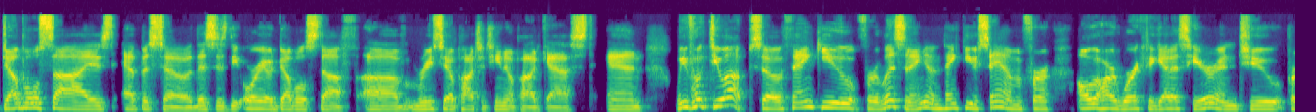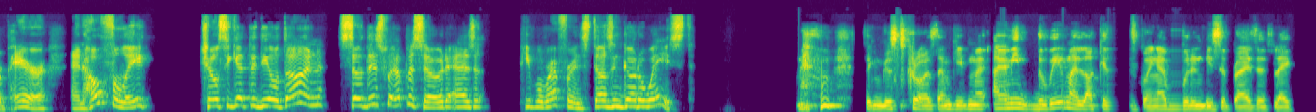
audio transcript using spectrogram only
double sized episode. This is the Oreo double stuff of Mauricio Pochettino podcast. And we've hooked you up. So thank you for listening. And thank you, Sam, for all the hard work to get us here and to prepare. And hopefully, Chelsea get the deal done. So this episode, as people reference, doesn't go to waste. fingers crossed. I'm keeping my. I mean, the way my luck is going, I wouldn't be surprised if like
